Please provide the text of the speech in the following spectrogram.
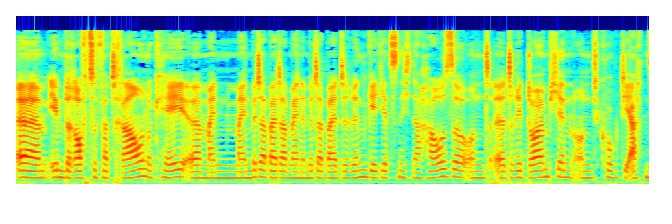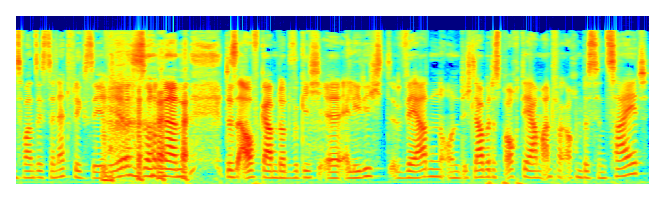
Ähm, eben darauf zu vertrauen, okay, äh, mein, mein Mitarbeiter, meine Mitarbeiterin geht jetzt nicht nach Hause und äh, dreht Däumchen und guckt die 28. Netflix-Serie, sondern dass Aufgaben dort wirklich äh, erledigt werden. Und ich glaube, das braucht ja am Anfang auch ein bisschen Zeit,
